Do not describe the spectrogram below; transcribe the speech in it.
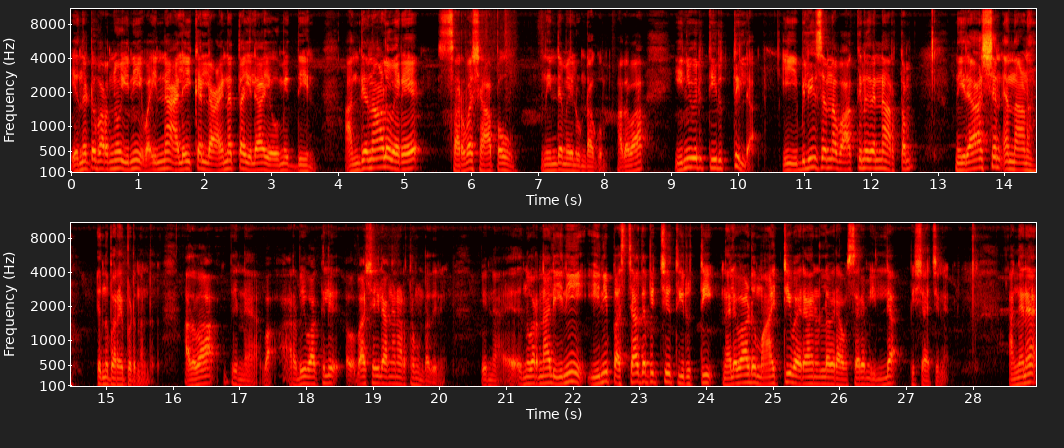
എന്നിട്ട് പറഞ്ഞു ഇനി വൈന്ന അലൈക്കൽ ലായനത്ത ഇല യൗമിദ്ദീൻ. അന്ത്യനാൾ വരെ സർവശാപവും നിന്റെ മേലുണ്ടാകും. അഥവാ ഇനി ഒരു തിരുത്തില്ല. ഈ ഇബിലീസ് എന്ന വാക്കിന് തന്നെ അർത്ഥം നിരാശൻ എന്നാണ് എന്ന് പറയപ്പെടുന്നുണ്ട്. അഥവാ പിന്നെ അറബി വാക്കിൽ ഭാഷയിൽ അങ്ങനെ അർത്ഥമുണ്ട് അതിന്. പിന്നെ എന്ന് പറഞ്ഞാൽ ഇനി ഇനി പശ്ചാത്തപിച്ച് തിരുത്തി നിലപാട് മാറ്റി വരാനുള്ള ഒരവസരം ഇല്ല പിശാച്ചിന് അങ്ങനെ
